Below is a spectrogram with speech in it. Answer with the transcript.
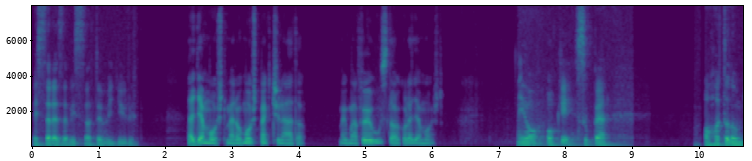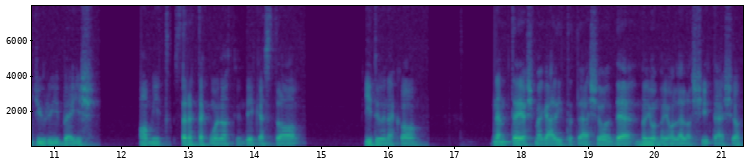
és szerezze vissza a többi gyűrűt. Legyen most, mert most megcsinálta. Meg már fölhúzta, akkor legyen most. Jó, oké, okay, szuper. A hatalom gyűrűibe is, amit szerettek volna a tündék ezt a időnek a nem teljes megállítatása, de nagyon-nagyon lelassítása.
